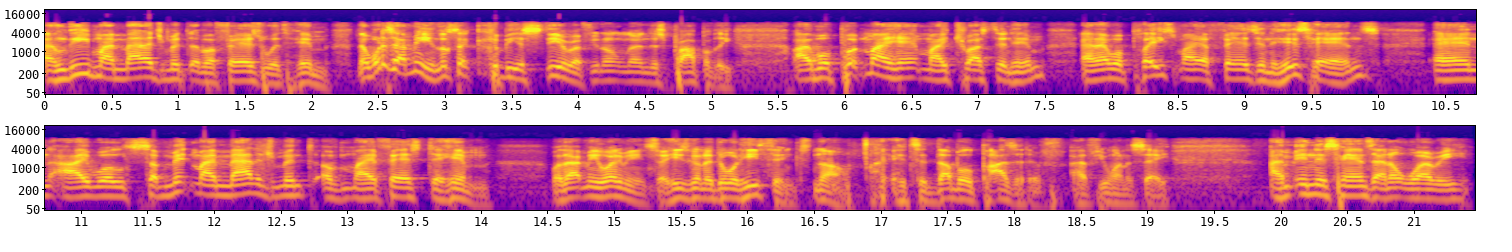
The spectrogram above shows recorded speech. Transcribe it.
and leave my management of affairs with him. Now, what does that mean? It looks like it could be a steer if you don't learn this properly. I will put my hand, my trust in him, and I will place my affairs in his hands, and I will submit my management of my affairs to him. Well, that means what do you mean? So he's going to do what he thinks? No, it's a double positive, if you want to say. I'm in his hands. I don't worry.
